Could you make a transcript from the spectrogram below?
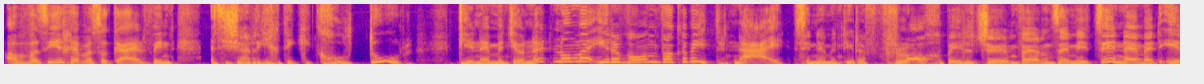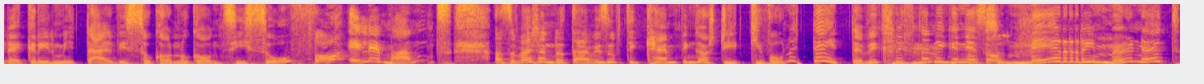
Aber was ich eben so geil finde, es ist eine richtige Kultur. Die nehmen ja nicht nur ihren Wohnwagen mit. Nein, sie nehmen ihren Flachbildschirmfernseher mit, sie nehmen ihren Grill mit, teilweise sogar noch ganze Sofa-Elemente. Also weißt du, wenn du teilweise auf die Camping gehst, die, die wohnen dort, wirklich dann irgendwie so mehrere Monate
